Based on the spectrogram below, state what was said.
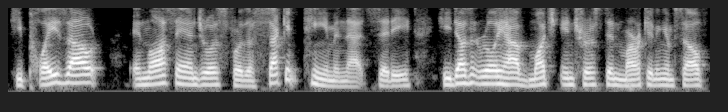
He plays out in Los Angeles for the second team in that city. He doesn't really have much interest in marketing himself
